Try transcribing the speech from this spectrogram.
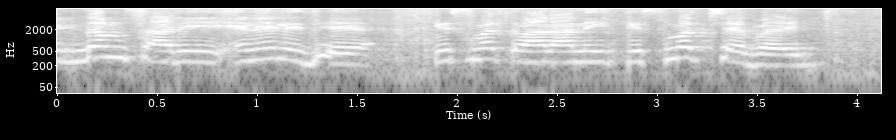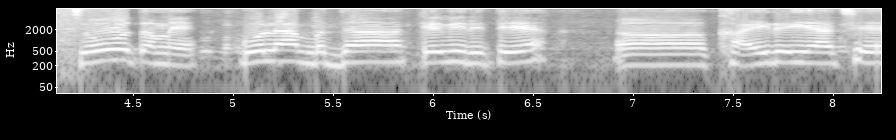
એકદમ સારી. એને લીધે કિસ્મત વાળાની કિસ્મત છે ભાઈ. જુઓ તમે, ગોલા બધા કેવી રીતે ખાઈ રહ્યા છે.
